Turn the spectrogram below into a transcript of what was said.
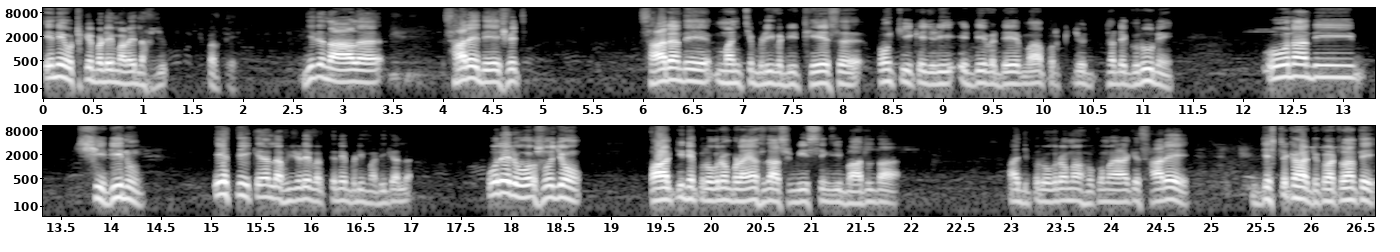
ਇਹਨੇ ਉੱਠ ਕੇ ਬੜੇ ਮਾੜੇ ਲਫ਼ਜ਼ ਵਰਤੇ, ਜਿਹਦੇ ਨਾਲ ਸਾਰੇ ਦੇਸ਼ ਵਿੱਚ ਸਾਰਿਆਂ ਦੇ ਮਨ 'ਚ ਬੜੀ ਵੱਡੀ ਠੇਸ ਪਹੁੰਚੀ ਕਿ ਜਿਹੜੀ ਏਡੇ ਵੱਡੇ ਮਹਾਂਪੁਰਖ ਜੋ ਸਾਡੇ ਗੁਰੂ ਨੇ, ਉਹਨਾਂ ਦੀ ਸ਼ਹੀਦੀ ਨੂੰ ਇਸ ਤਰੀਕੇ ਨਾਲ ਲਫ਼ਜ਼ ਜਿਹੜੇ ਵਰਤੇ ਨੇ, ਬੜੀ ਮਾੜੀ ਗੱਲ ਆ। ਉਹਦੇ ਰੋਸ ਵਜੋਂ ਪਾਰਟੀ ਨੇ ਪ੍ਰੋਗਰਾਮ ਬਣਾਇਆ, ਸਰਦਾਰ ਸੁਖਬੀਰ ਸਿੰਘ ਜੀ ਬਾਦਲ ਦਾ। ਅੱਜ ਪ੍ਰੋਗਰਾਮ ਆ ਹੁਕਮ ਆਇਆ ਕਿ ਸਾਰੇ ਡਿਸਟ੍ਰਿਕਟ ਹੈੱਡਕੁਆਟਰਾਂ ਤੇ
